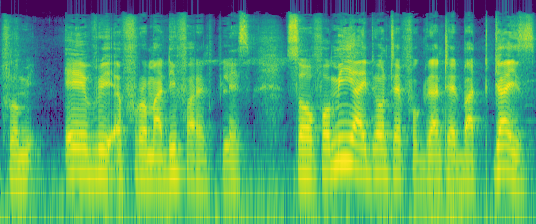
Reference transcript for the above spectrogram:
from every uh, from a different place. So for me, I don't take for granted. But guys,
